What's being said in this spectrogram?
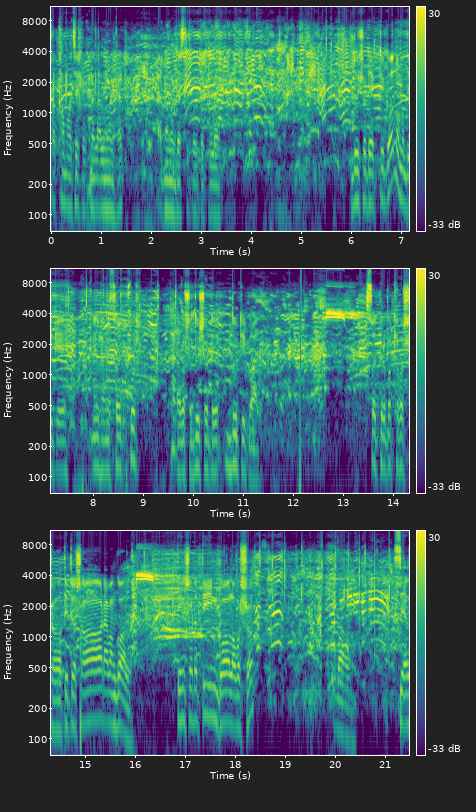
সক্ষম হয়েছে সেখানে লালমনিরহাট আট নম্বর জাস্তি পড়তে খেলোয়াড়। দুই শটে একটি গোল, অন্যদিকে নীলফামারী সৈয়দপুর তার অবশ্য দুই শটে দুটি গোল। সৈয়দপুরের পক্ষে অবশ্য তৃতীয় শট এবং গোল। তিন শটে তিন গোল অবশ্য। সিআর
